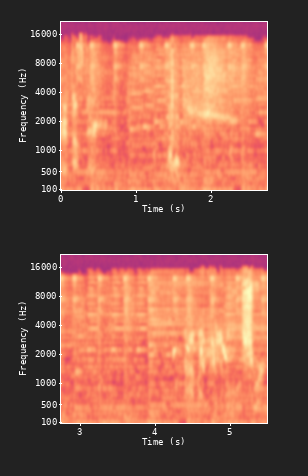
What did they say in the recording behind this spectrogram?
right about there. Short.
